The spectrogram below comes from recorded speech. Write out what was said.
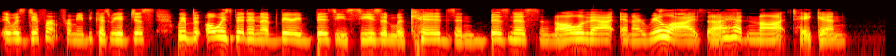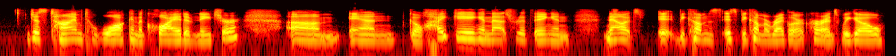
it was different for me because we had just we've always been in a very busy season with kids and business and all of that. And i realized that i had not taken just time to walk in the quiet of nature um, and go hiking and that sort of thing. And now it's it becomes it's become a regular occurrence. We go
